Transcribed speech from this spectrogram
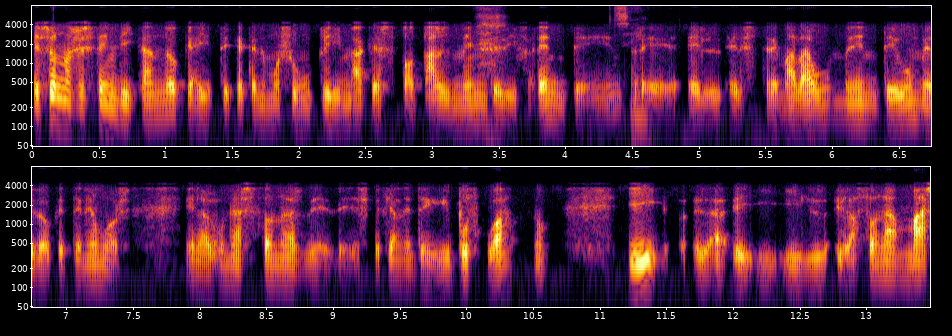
eso nos está indicando que, hay, que tenemos un clima que es totalmente diferente entre el, extremadamente húmedo que tenemos en algunas zonas, de, de especialmente Guipúzcoa, ¿no? Y la, zona más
